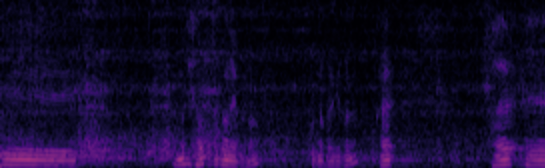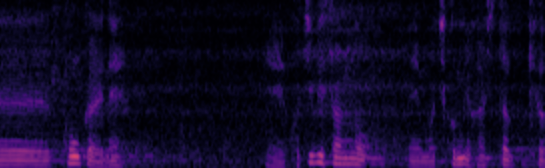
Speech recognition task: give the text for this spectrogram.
えー、あまり咲かないかな？こんな感じかな、今回ね、えー、こちびさんの、えー、持ち込みハッシュタグ企画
